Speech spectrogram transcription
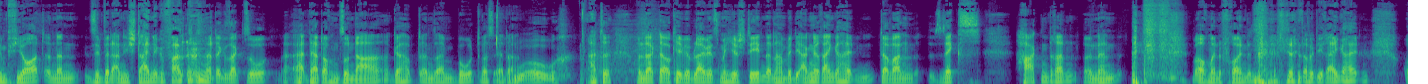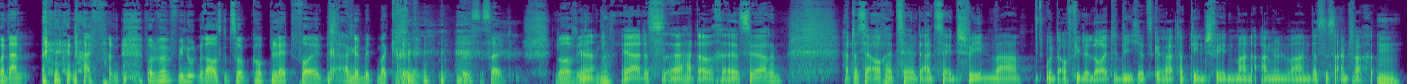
im Fjord, und dann sind wir da an die Steine gefahren, hat er gesagt, so, er der hat auch ein Sonar gehabt an seinem Boot, was er da Wow. hatte und sagte, okay, wir bleiben jetzt mal hier stehen. Dann haben wir die Angel reingehalten. Da waren sechs Haken dran und dann war auch meine Freundin, die hat aber die reingehalten und dann innerhalb von, von fünf Minuten rausgezogen, komplett voll der Angel mit Makrelen. Das ist halt Norwegen, Ja, ne? ja das äh, hat auch äh, Sören, hat das ja auch erzählt, als er in Schweden war und auch viele Leute, die ich jetzt gehört habe, die in Schweden mal angeln waren, das ist einfach, Mhm.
